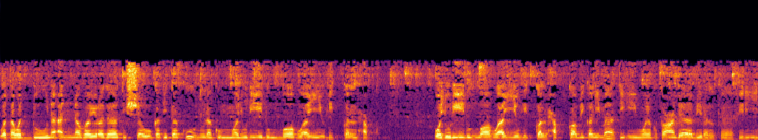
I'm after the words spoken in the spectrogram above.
وتودون أن غير ذات الشوكة تكون لكم ويريد الله أن يهك الحق ويريد الله أن يهك الحق بكلماته ويقطع دابر الكافرين.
